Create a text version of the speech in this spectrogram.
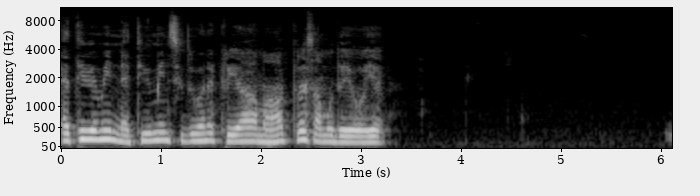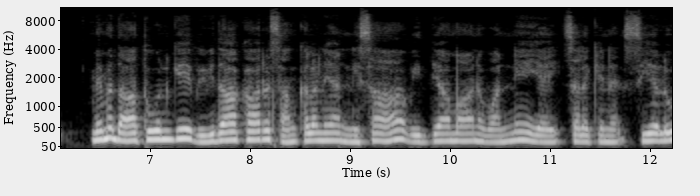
ඇතිවෙමින් නැතිවෙමින් සිදුවන ක්‍රියා මාත්‍ර සමුදයෝය. මෙම ධාතුන්ගේ විවිධාකාර සංකලනයන් නිසා විද්‍යාමාන වන්නේ යයි සැලකෙන සියලු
